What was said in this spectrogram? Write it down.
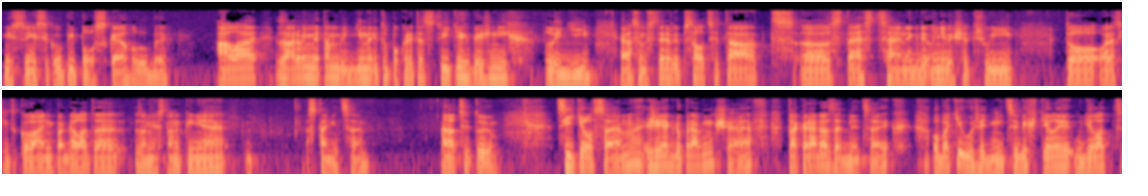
místo nich si koupí polské holuby. Ale zároveň my tam vidíme i to pokrytectví těch běžných lidí. Já jsem si tedy vypsal citát uh, z té scény, kdy oni vyšetřují to o razítkování pardaleté zaměstnankyně stanice. Cituju. Cítil jsem, že jak dopravní šéf, tak rada zednicek, oba ti úředníci by chtěli udělat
